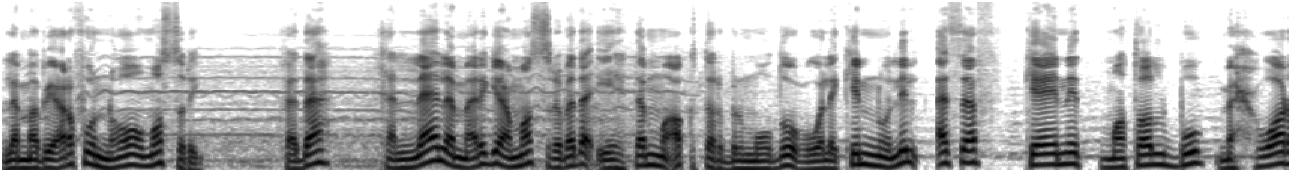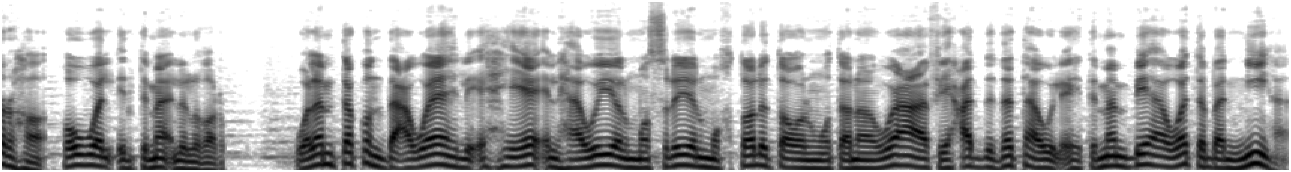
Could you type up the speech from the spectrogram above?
لما بيعرفوا إن هو مصري. فده خلاه لما رجع مصر بدأ يهتم أكتر بالموضوع ولكنه للأسف كانت مطالبه محورها هو الانتماء للغرب. ولم تكن دعواه لإحياء الهوية المصرية المختلطة والمتنوعة في حد ذاتها والاهتمام بها وتبنيها.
